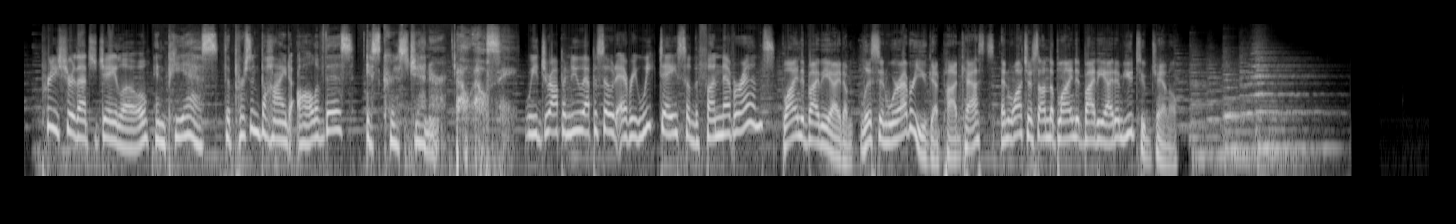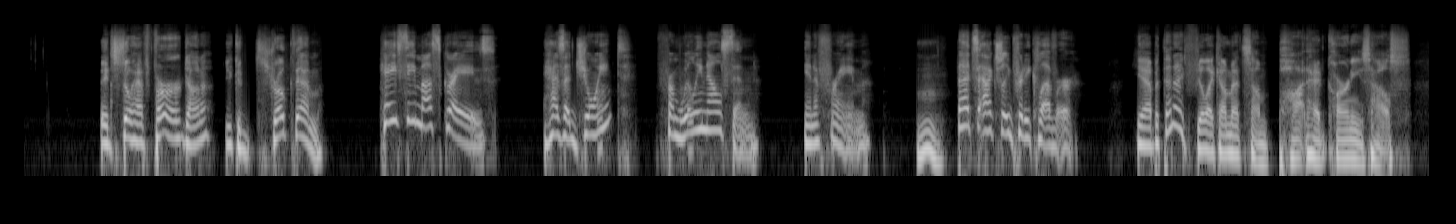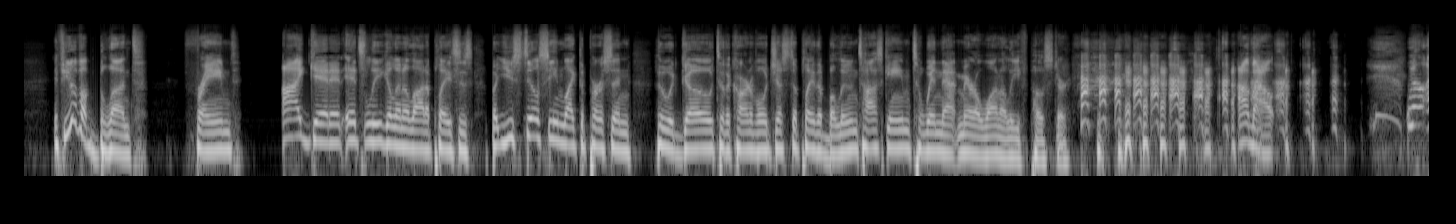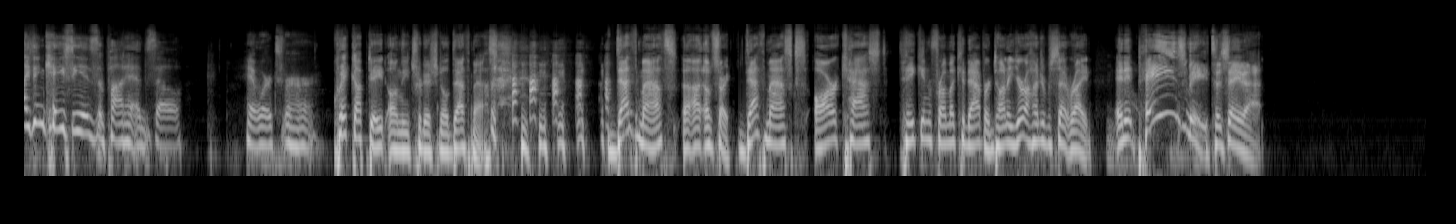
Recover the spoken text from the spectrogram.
Pretty sure that's J Lo. And P.S. The person behind all of this is Kris Jenner LLC. We drop a new episode every weekday, so the fun never ends. Blinded by the item. Listen wherever you get podcasts, and watch us on the Blinded by the Item YouTube channel. They'd still have fur, Donna. You could stroke them. Kacey Musgraves has a joint from Willie Nelson in a frame. Hmm. That's actually pretty clever. Yeah, but then I feel like I'm at some pothead Carney's house. If you have a blunt framed, I get it. It's legal in a lot of places, but you still seem like the person who would go to the carnival just to play the balloon toss game to win that marijuana leaf poster. I'm out. Well, I think Kacey is a pothead, so it works for her. Quick update on the traditional death mask. death masks, uh, I'm sorry, death masks are cast taken from a cadaver. Donna, you're 100% right. And it pains me to say that.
